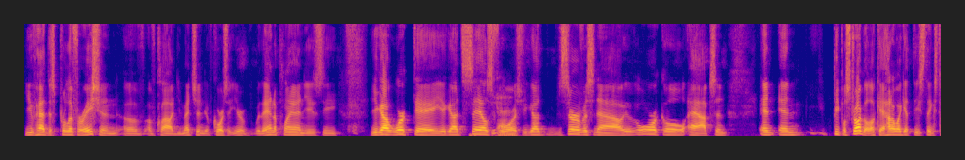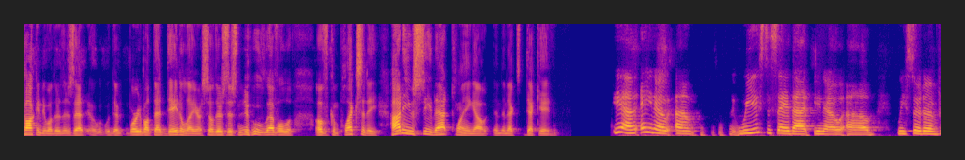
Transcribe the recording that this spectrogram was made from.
you've had this proliferation of, of cloud. You mentioned, of course, that you're with Anaplan, you see, you got Workday, you got Salesforce, yes. you got ServiceNow, Oracle apps, and, and, and people struggle. Okay, how do I get these things talking to other? There's that, they're worried about that data layer. So there's this new level of complexity. How do you see that playing out in the next decade? Yeah, and, you know, um, we used to say that, you know, uh, we sort of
